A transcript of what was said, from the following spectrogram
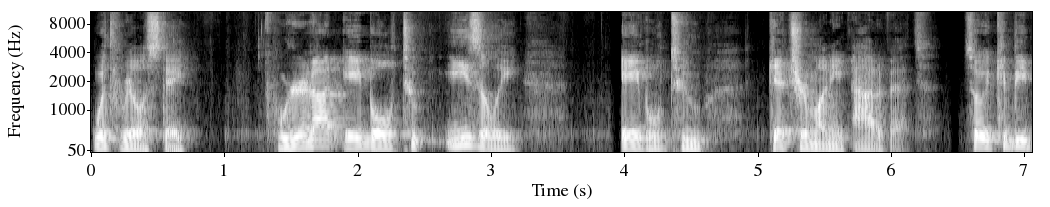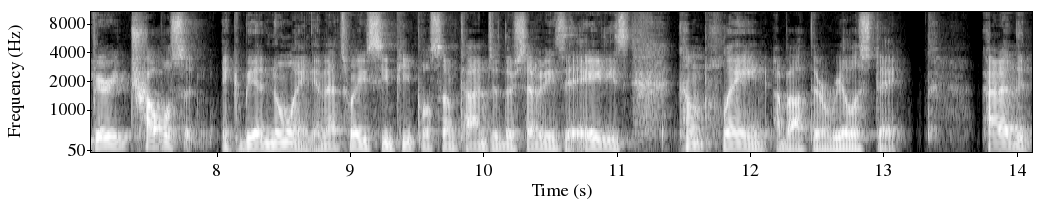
with real estate where you're not able to easily able to get your money out of it. So it can be very troublesome. It can be annoying. And that's why you see people sometimes in their 70s and 80s complain about their real estate. Kind of the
